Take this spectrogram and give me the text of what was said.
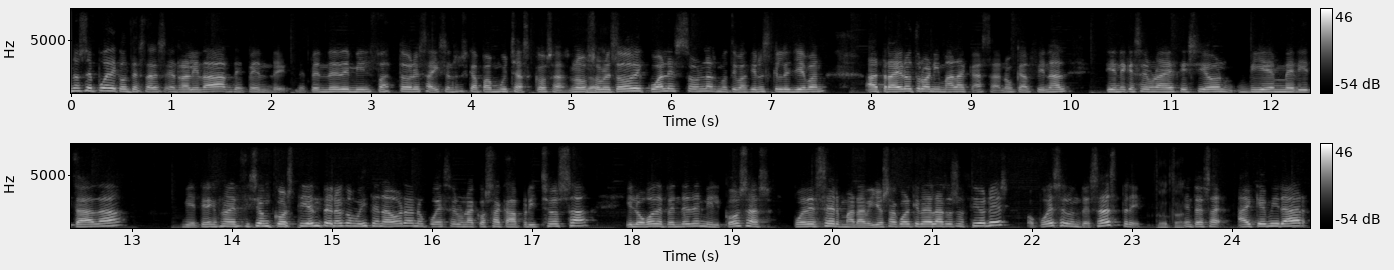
No se puede contestar, es- en realidad depende, depende de mil factores, ahí se nos escapan muchas cosas, ¿no? Sobre todo de cuáles son las motivaciones que les llevan a traer otro animal a casa, ¿no? Que al final tiene que ser una decisión bien meditada, bien, tiene que ser una decisión consciente, ¿no? Como dicen ahora, no puede ser una cosa caprichosa y luego depende de mil cosas. Puede ser maravillosa cualquiera de las dos opciones o puede ser un desastre. Total. Entonces hay que mirar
